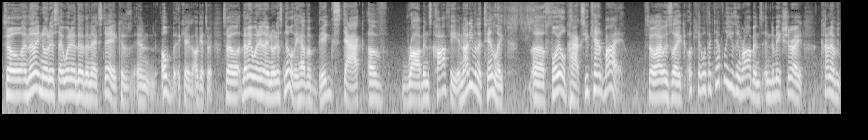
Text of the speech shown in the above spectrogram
So, and then I noticed I went in there the next day because, and oh, okay, I'll get to it. So then I went in, I noticed no, they have a big stack of Robin's coffee, and not even the tin, like uh, foil packs you can't buy. So I was like, okay, well, they're definitely using Robin's. And to make sure I kind of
